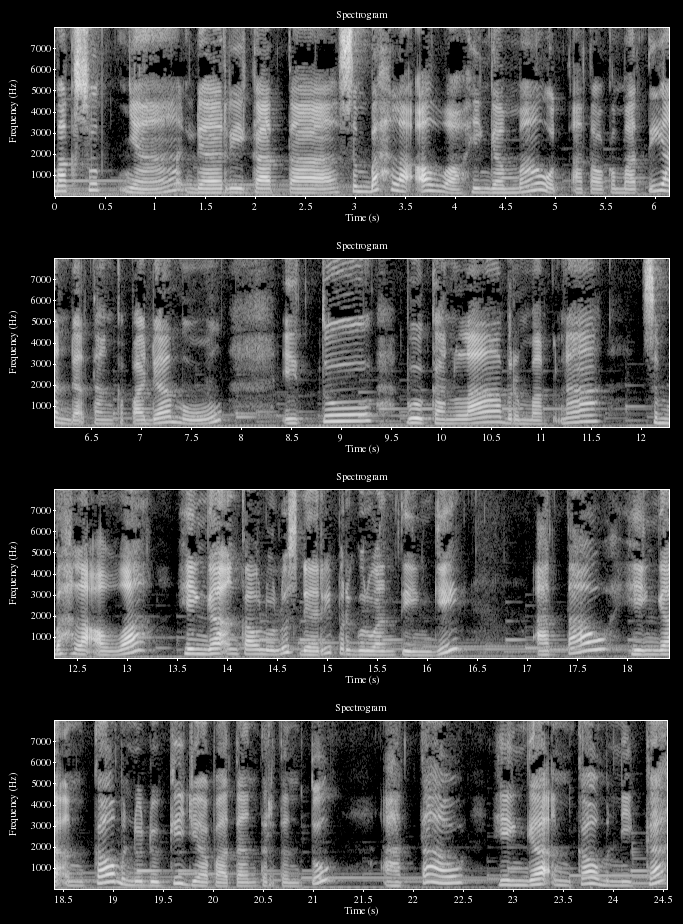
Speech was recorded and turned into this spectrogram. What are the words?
Maksudnya dari kata sembahlah Allah hingga maut atau kematian datang kepadamu itu bukanlah bermakna sembahlah Allah hingga engkau lulus dari perguruan tinggi atau hingga engkau menduduki jabatan tertentu atau hingga engkau menikah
